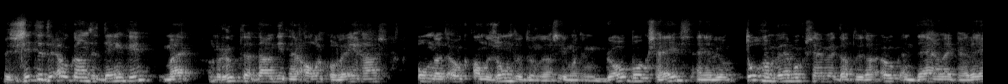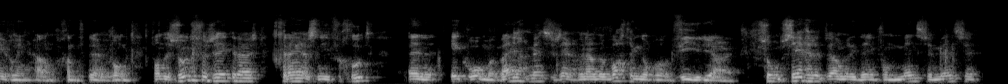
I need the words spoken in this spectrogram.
We zitten er ook aan te denken, maar roep dat nou niet naar alle collega's, om dat ook andersom te doen. Als iemand een go-box heeft en hij wil toch een webbox hebben, dat we dan ook een dergelijke regeling gaan, gaan treffen. Van, van de zorgverzekeraars krijgen ze niet vergoed, en ik hoor maar weinig mensen zeggen, nou dan wacht ik nog wel vier jaar. Soms zeggen het wel, maar ik denk van mensen, mensen,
